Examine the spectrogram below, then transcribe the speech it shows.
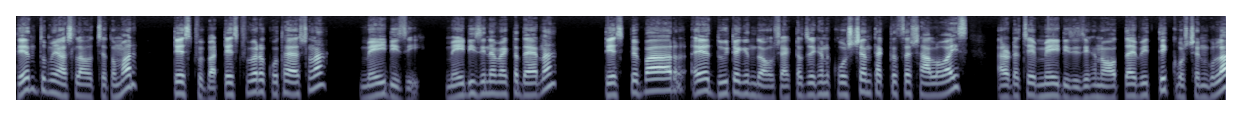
দেন তুমি আসলা হচ্ছে তোমার টেস্ট পেপার টেস্ট পেপারে কোথায় আসলা? মেইড ইজি মেইড ইজি নামে একটা দেয় না? টেস্ট পেপার এ দুইটা কিন্তু অংশ। একটা হচ্ছে এখানে কোশ্চেন থাকতেছে সাল ওয়াইজ আর একটা হচ্ছে মেইড ইজি যেখানে অধ্যায় ভিত্তিক কোশ্চেনগুলো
